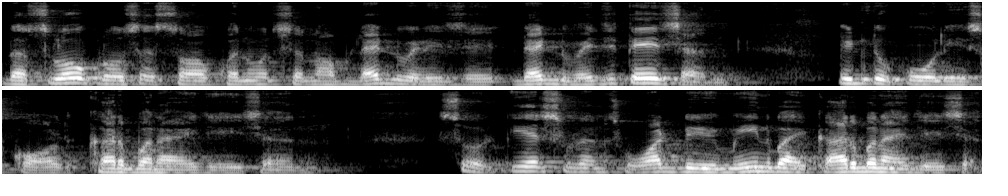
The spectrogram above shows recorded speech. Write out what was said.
the slow process of conversion of dead, dead vegetation into coal is called carbonization. So, dear students, what do you mean by carbonization?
